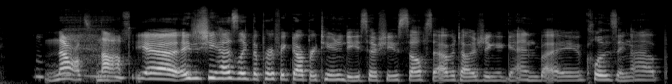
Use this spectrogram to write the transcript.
no, it's not. Yeah, she has like the perfect opportunity, so she's self-sabotaging again by closing up.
